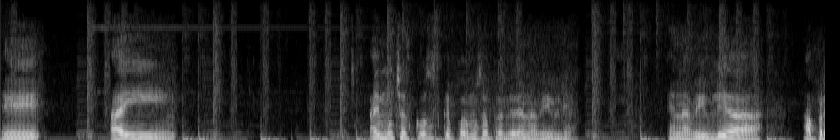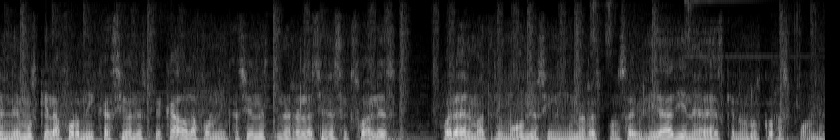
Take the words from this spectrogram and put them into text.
Eh, hay, hay muchas cosas que podemos aprender en la Biblia. En la Biblia aprendemos que la fornicación es pecado. La fornicación es tener relaciones sexuales fuera del matrimonio sin ninguna responsabilidad y en edades que no nos corresponden.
